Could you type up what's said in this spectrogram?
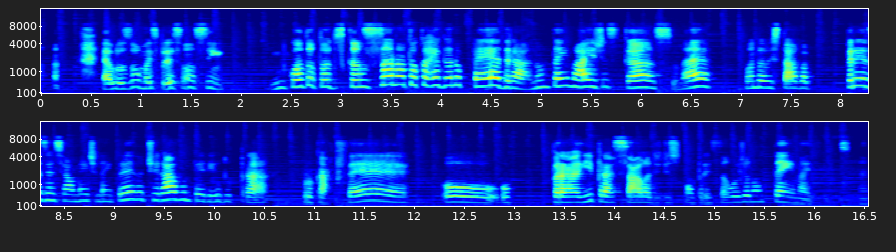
Ela usou uma expressão assim: enquanto eu estou descansando, eu estou carregando pedra, não tem mais descanso, né? Quando eu estava presencialmente na empresa, eu tirava um período para o café ou, ou para ir para a sala de descompressão. Hoje eu não tenho mais isso. Né?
